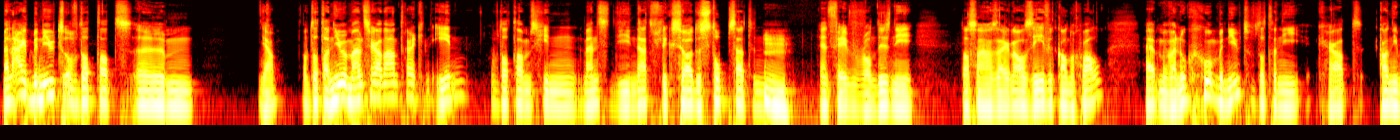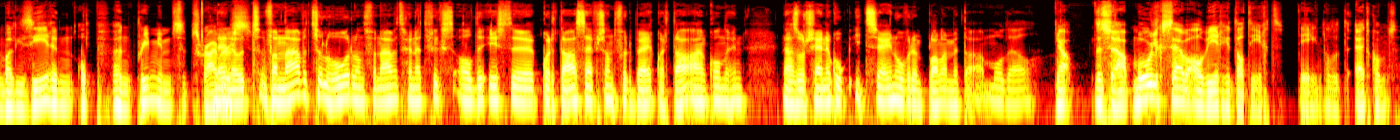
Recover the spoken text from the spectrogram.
Ik ben echt benieuwd of dat, dat, ehm, ja, of dat, dat nieuwe mensen gaat aantrekken, één. Of dat dat misschien mensen die Netflix zouden stopzetten Mm. in favor van Disney, dat ze gaan zeggen, nou, 7 kan nog wel. Eh, maar ik ben ook gewoon benieuwd of dat dan niet gaat cannibaliseren op hun premium Nee, subscribers. nou, het vanavond zullen horen, want vanavond gaat Netflix al de eerste kwartaalcijfers aan het voorbij kwartaal aankondigen. Daar zal waarschijnlijk ook iets zijn over hun plannen met dat model. Ja, dus ja, mogelijk zijn we alweer gedateerd tegen dat het uitkomt.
